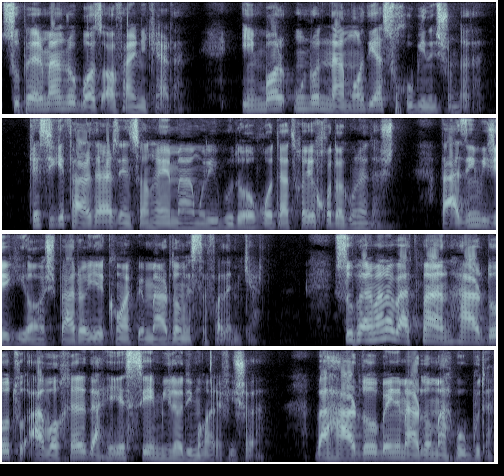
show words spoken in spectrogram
سوپرمن رو باز آفرینی کردن. این بار اون رو نمادی از خوبی نشون دادن. کسی که فراتر از انسانهای معمولی بود و قدرتهای خداگونه داشت و از این ویژگیهاش برای کمک به مردم استفاده می‌کرد. سوپرمن و بتمن هر دو تو اواخر دهه سی میلادی معرفی شدن و هر دو بین مردم محبوب بودن.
